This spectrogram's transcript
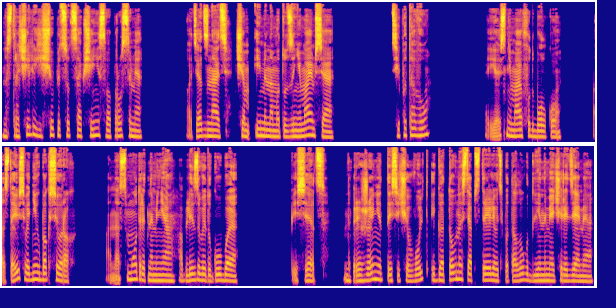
Настрочили еще 500 сообщений с вопросами Хотят знать, чем именно мы тут занимаемся. Типа того. Я снимаю футболку. Остаюсь в одних боксерах. Она смотрит на меня, облизывает губы. Писец. Напряжение тысячи вольт и готовность обстреливать потолок длинными очередями.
